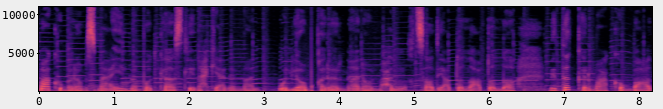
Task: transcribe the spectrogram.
معكم مرام إسماعيل من بودكاست لنحكي عن المال. واليوم قررنا أنا والمحلل الاقتصادي عبد الله عبد الله نتذكر معكم بعض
